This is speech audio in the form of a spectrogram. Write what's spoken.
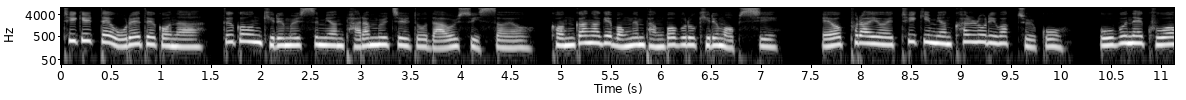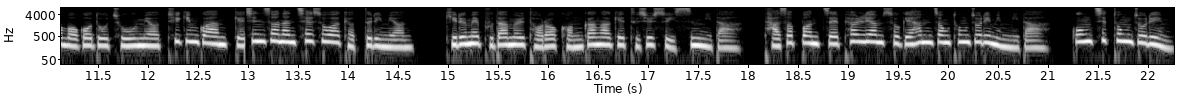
튀길 때 오래되거나 뜨거운 기름을 쓰면 발암물질도 나올 수 있어요. 건강하게 먹는 방법으로 기름 없이 에어프라이어에 튀기면 칼로리 확 줄고 오븐에 구워 먹어도 좋으며 튀김과 함께 신선한 채소와 곁들이면 기름의 부담을 덜어 건강하게 드실 수 있습니다. 다섯 번째 편리함 속의 함정 통조림입니다. 꽁치 통조림,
